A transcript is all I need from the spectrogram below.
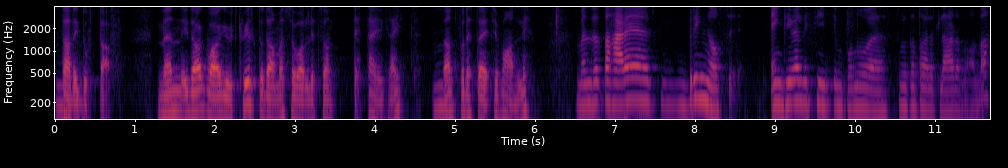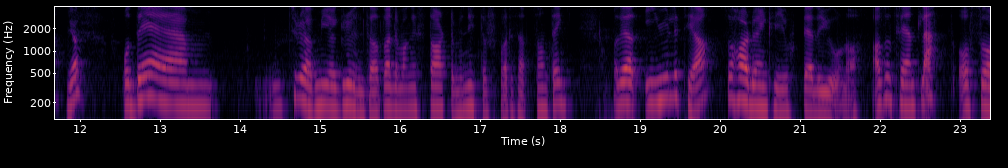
så hadde jeg datt av. Men i dag var jeg uthvilt, og dermed så var det litt sånn Dette er greit. Sant? For dette er ikke vanlig. Men dette her er, bringer oss egentlig veldig fint inn på noe som vi kan ta litt lærdom av, da. Ja. Og det um, tror jeg er mye av grunnen til at veldig mange starter med nyttårsforsett og sånne ting. Og det at i juletida så har du egentlig gjort det du gjorde nå. Altså trent lett, og så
